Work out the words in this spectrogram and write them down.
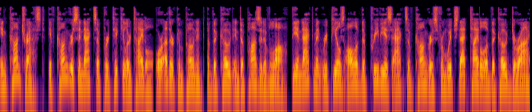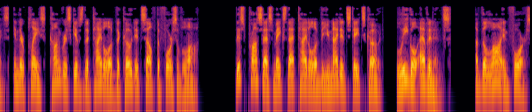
In contrast, if Congress enacts a particular title or other component of the code into positive law, the enactment repeals all of the previous acts of Congress from which that title of the code derives. In their place, Congress gives the title of the code itself the force of law. This process makes that title of the United States Code legal evidence of the law in force.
